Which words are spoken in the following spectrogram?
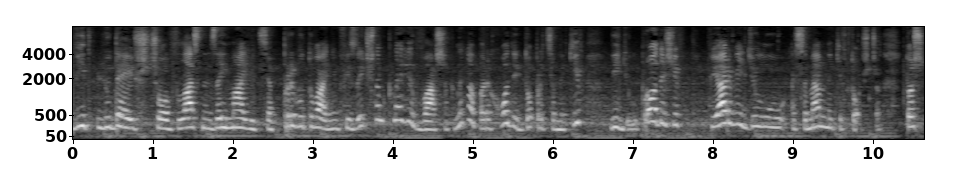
від людей, що власне займаються приготуванням фізичним книги, ваша книга переходить до представників відділу продажів, піар-відділу, SMMників тощо. Тож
